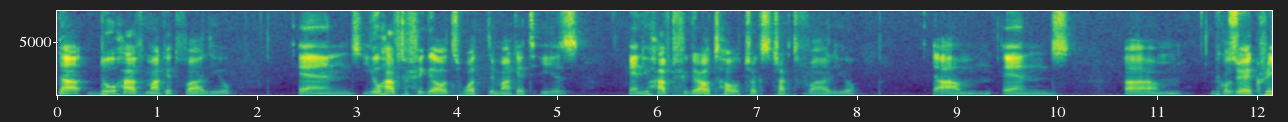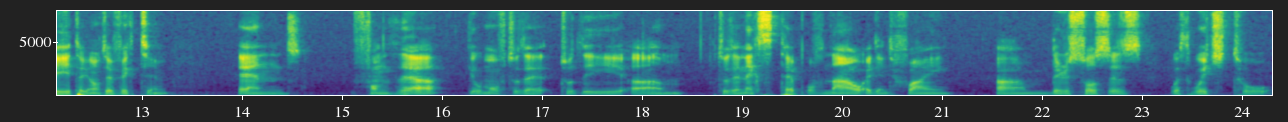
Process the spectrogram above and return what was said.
that do have market value and you have to figure out what the market is and you have to figure out how to extract value um, and um, because you're a creator you're not a victim and from there you'll move to the to the um, to the next step of now identifying um, the resources with which to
